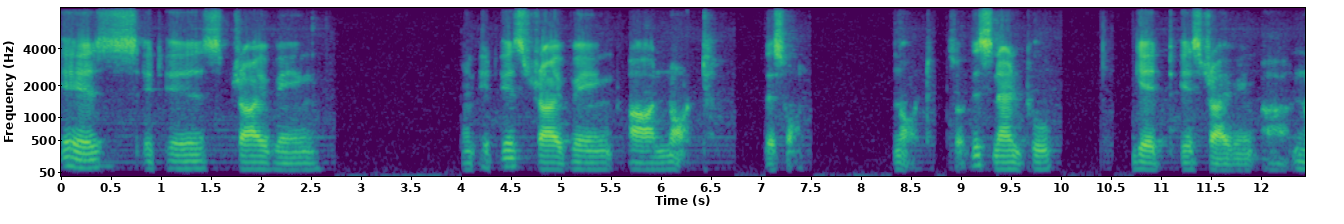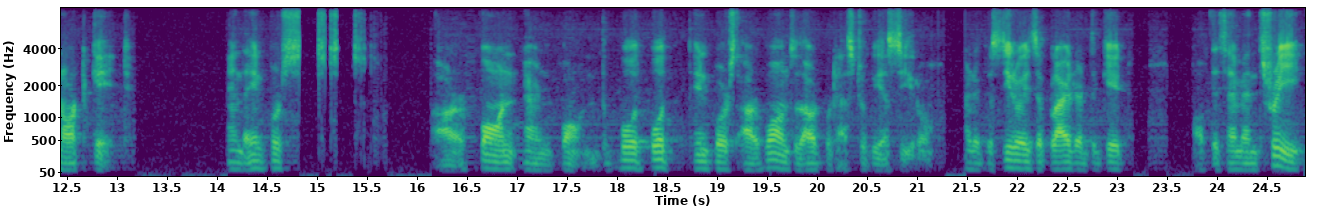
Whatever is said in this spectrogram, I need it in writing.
is it is driving and it is driving a NOT this one NOT so this NAND 2 gate is driving a NOT gate and the inputs are one and one. The both both inputs are one, so the output has to be a zero. And if a zero is applied at the gate of this MN3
